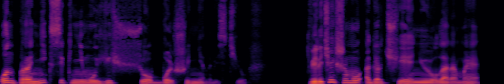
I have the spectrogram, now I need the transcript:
он проникся к нему еще большей ненавистью. К величайшему огорчению Лараме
